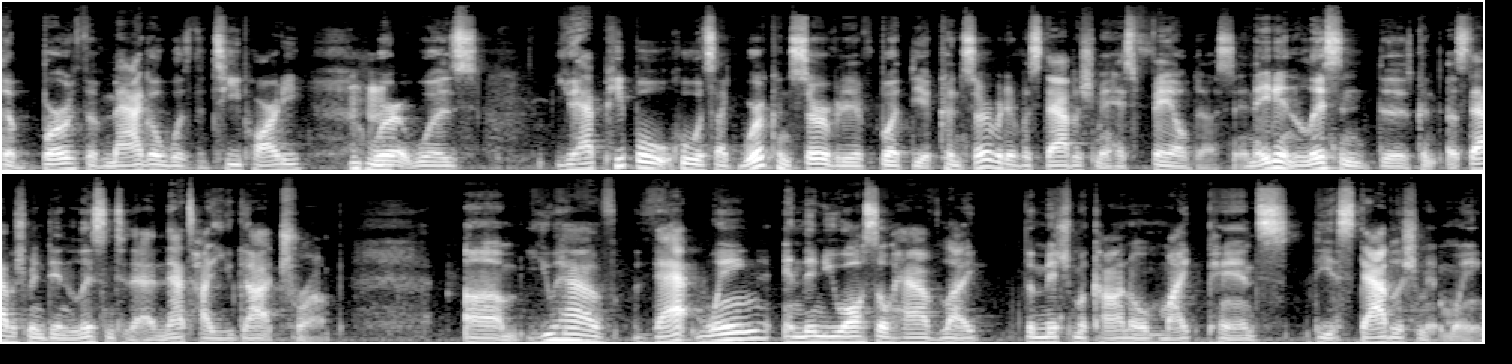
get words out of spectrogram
the birth of MAGA was the Tea Party, Mhm. where it was you have people who it's like we're conservative, but the conservative establishment has failed us, and they didn't listen. The establishment didn't listen to that, and that's how you got Trump. Um, you have that wing, and then you also have like the Mitch McConnell, Mike Pence, the establishment wing,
